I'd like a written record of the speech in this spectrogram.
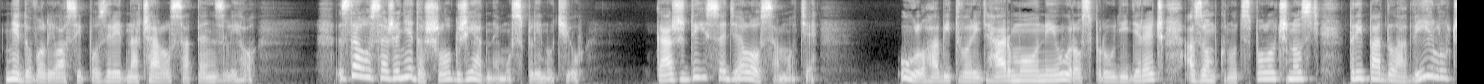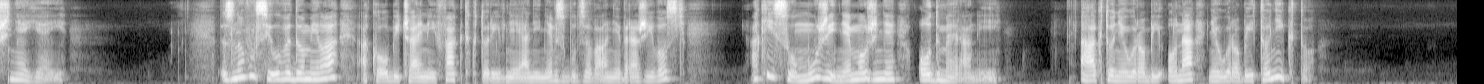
Nedovolila si pozrieť na Charlesa Tenzliho. Zdalo sa, že nedošlo k žiadnemu splinutiu. Každý sedel o samote. Úloha vytvoriť harmóniu, rozprúdiť reč a zomknúť spoločnosť pripadla výlučne jej – Znovu si uvedomila, ako obyčajný fakt, ktorý v nej ani nevzbudzoval nevraživosť, akí sú muži nemožne odmeraní. A ak to neurobí ona, neurobí to nikto.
